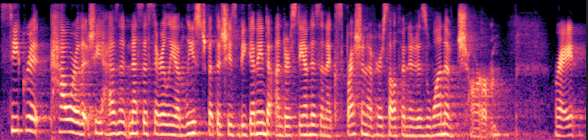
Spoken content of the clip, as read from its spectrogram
secret power that she hasn't necessarily unleashed, but that she's beginning to understand as an expression of herself, and it is one of charm, right?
